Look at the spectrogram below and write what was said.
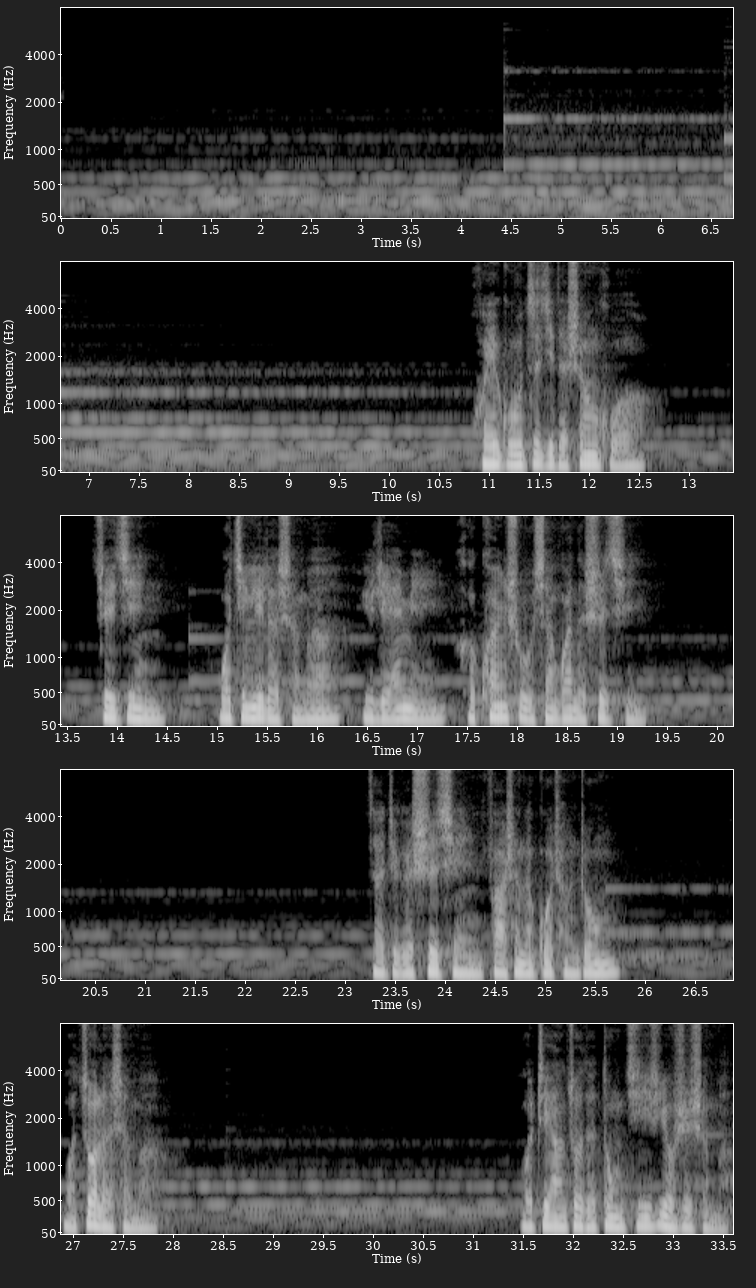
回顾自己的生活，最近我经历了什么与怜悯和宽恕相关的事情？在这个事情发生的过程中，我做了什么？我这样做的动机又是什么？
